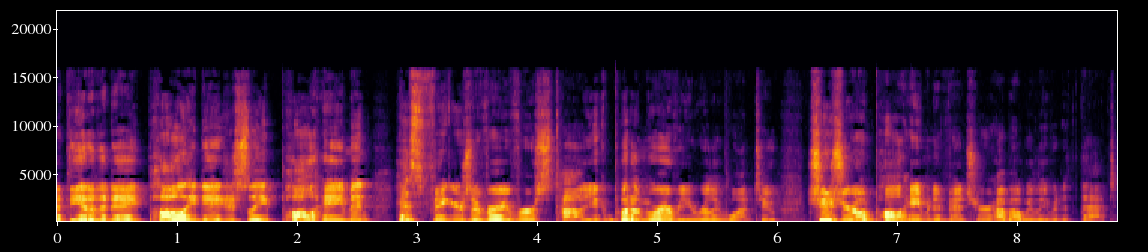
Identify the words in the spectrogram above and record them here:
At the end of the day, Paulie Dangerously, Paul Heyman, his figures are very versatile. You can put them wherever you really want to. Choose your own Paul Heyman adventure. How about we leave it at that?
